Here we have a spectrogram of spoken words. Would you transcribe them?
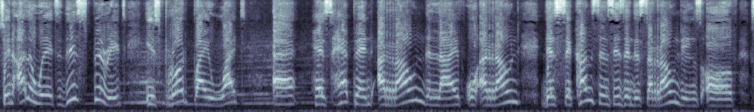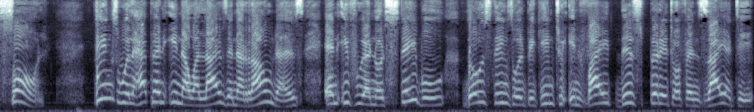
So in other words, this spirit is brought by what uh, has happened around the life or around the circumstances and the surroundings of Saul. Things will happen in our lives and around us, and if we are not stable, those things will begin to invite this spirit of anxiety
